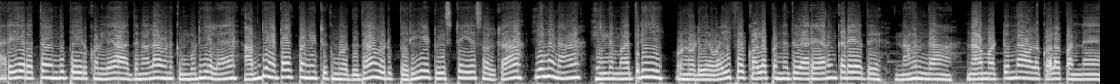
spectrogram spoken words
நிறைய ரத்தம் வந்து போயிருக்கும் இல்லையா? அதனால அவனுக்கு முடியல. அப்படி அட்டாக் பண்ணிட்டு இருக்கும்போது தான் ஒரு பெரிய ட்விஸ்டையே சொல்றா. என்னன்னா இந்த மாதிரி உன்னுடைய ஒய்ஃபை கொலை பண்ணது வேற யாரும் கிடையாது. நான் தான். நான் மட்டும்தான் அவளை கொலை பண்ணேன்.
